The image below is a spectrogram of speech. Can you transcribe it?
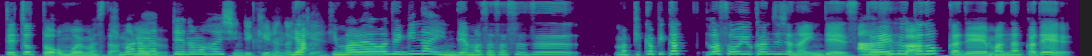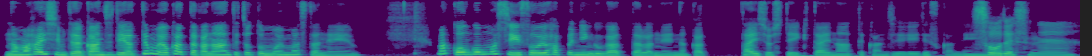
ってちょっと思いました。ヒマラヤっ夜て生配信できるんだっいや、けヒマラヤはできないんで、まあ、笹鈴、まあ、ピカピカはそういう感じじゃないんで、スタイフかかどっかで、まあ、うんなんかで生配信みたいな感じでやってもよかったかなってちょっと思いましたね。まあ、今後もしそういうハプニングがあったらね、なんか対処していきたいなって感じですかね。でそうですね。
